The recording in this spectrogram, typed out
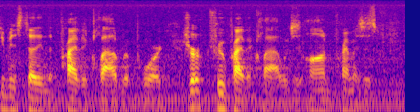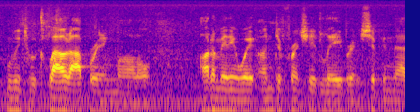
you've been studying the private cloud report, Sure. true private cloud, which is on premises, moving to a cloud operating model, automating away undifferentiated labor and shipping that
